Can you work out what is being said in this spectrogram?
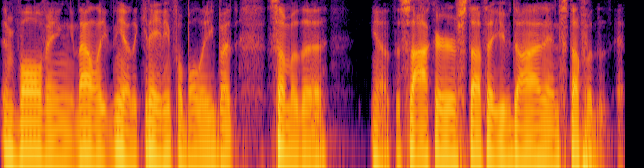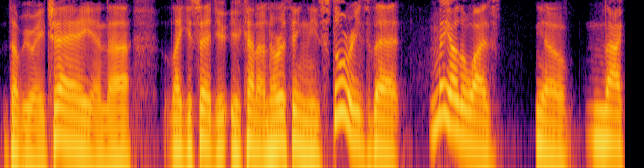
involving not only, you know, the Canadian Football League, but some of the, you know the soccer stuff that you've done and stuff with WHA and uh, like you said you, are kind of unearthing these stories that may otherwise you know not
